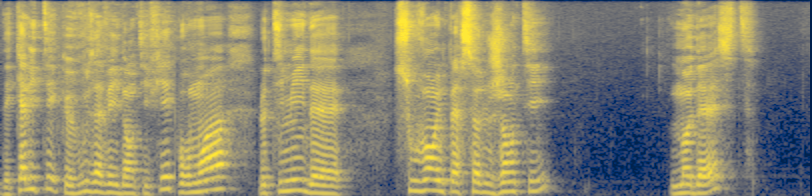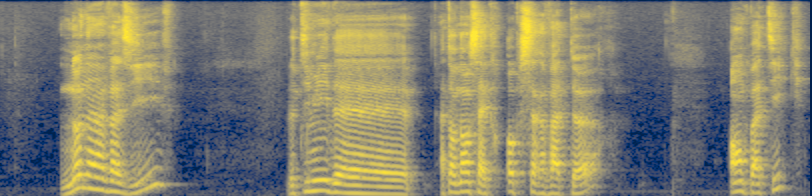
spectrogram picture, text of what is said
des qualités que vous avez identifiées. Pour moi, le timide est souvent une personne gentille, modeste, non invasive. Le timide a tendance à être observateur, empathique,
